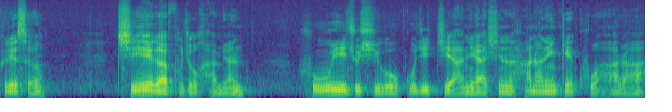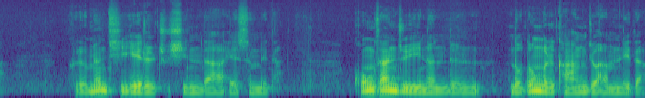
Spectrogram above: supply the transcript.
그래서 지혜가 부족하면 후히 주시고 꾸짖지 아니하시는 하나님께 구하라. 그러면 지혜를 주신다 했습니다. 공산주의는 늘 노동을 강조합니다.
